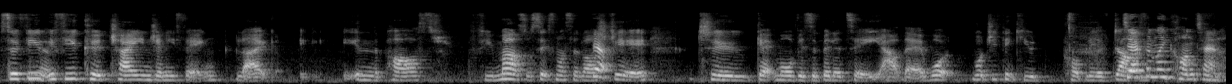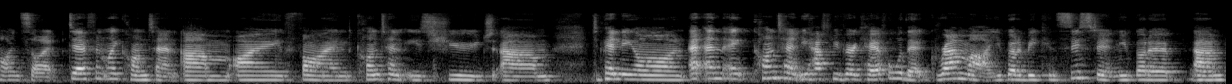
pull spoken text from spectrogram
So if you Yeah. if you could change anything, like in the past few months or six months of last year, to get more visibility out there, what what do you think you'd probably have done? Definitely in content. hindsight. Definitely content. Um, I find content is huge. Um, depending on and, and, and content, you have to be very careful with it. Grammar, you've got to be consistent. You've got to um,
